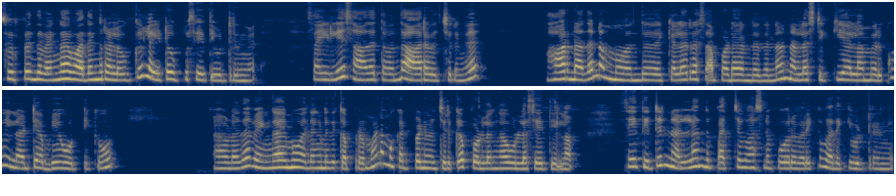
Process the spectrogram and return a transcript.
ஸோ இப்போ இந்த வெங்காயம் வதங்குற அளவுக்கு லைட்டாக உப்பு சேர்த்து விட்டுருங்க. சைட்லேயே சாதத்தை வந்து ஆற வச்சுருங்க. ஆறுனா தான் நம்ம வந்து கிளற சாப்பாடாக இருந்ததுன்னா நல்லா ஸ்டிக்கியாக எல்லாமே இருக்கும். இல்லாட்டி அப்படியே ஒட்டிக்கும். அவ்வளோதான் வெங்காயமும் வதங்கினதுக்கப்புறமா நம்ம கட் பண்ணி வச்சுருக்க பொடலங்காய் உள்ளே சேர்த்திடலாம். சேர்த்துட்டு நல்லா அந்த பச்சை வாசனை போகிற வரைக்கும் வதக்கி விட்டுருங்க.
